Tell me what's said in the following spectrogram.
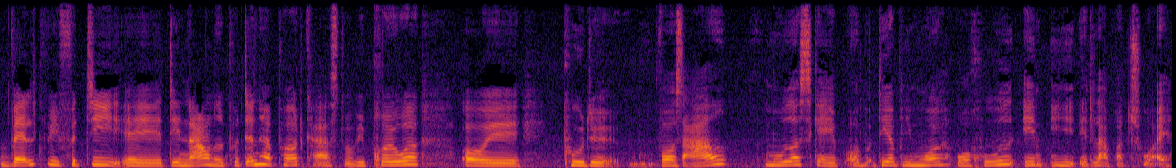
valgte vi, fordi øh, det er navnet på den her podcast, hvor vi prøver at øh, putte vores eget moderskab og det at blive mor overhovedet ind i et laboratorie,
